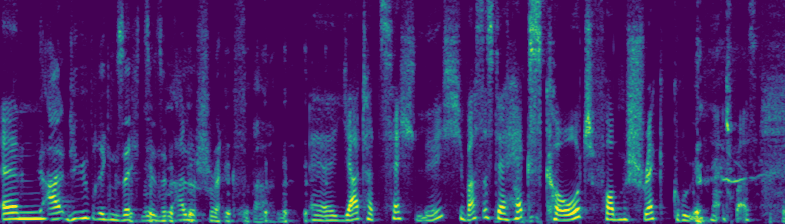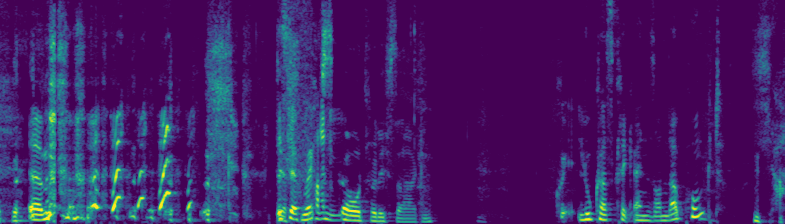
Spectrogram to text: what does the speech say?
Ähm, Die, die übrigen 16 sind alle Shrek-Fragen. Äh, ja, tatsächlich. Was ist der Hexcode vom Shrek-Grün? Nein, Spaß. ähm, Der das wäre funny. Shrek-Code, würde ich sagen. Lukas kriegt einen Sonderpunkt. Ja.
